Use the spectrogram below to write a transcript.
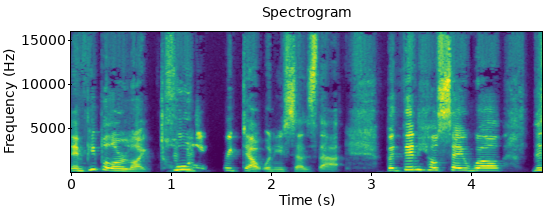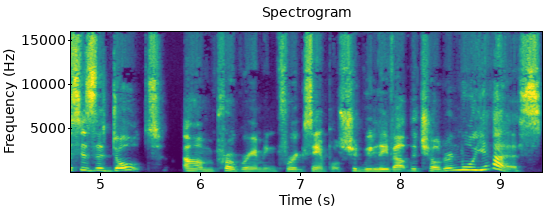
And people are like mm-hmm. totally freaked out when he says that. But then he'll say, Well, this is adult um, programming, for example. Should we leave out the children? Well, yes.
